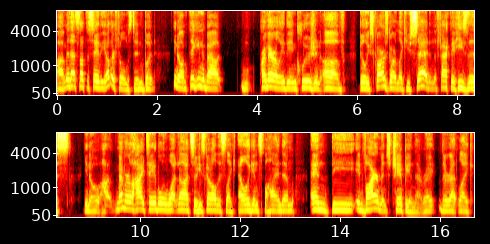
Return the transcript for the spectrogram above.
Um, and that's not to say the other films didn't, but, you know, I'm thinking about primarily the inclusion of Billy Skarsgård, like you said, and the fact that he's this, you know, member of the high table and whatnot. So he's got all this like elegance behind him. And the environments champion that, right? They're at like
